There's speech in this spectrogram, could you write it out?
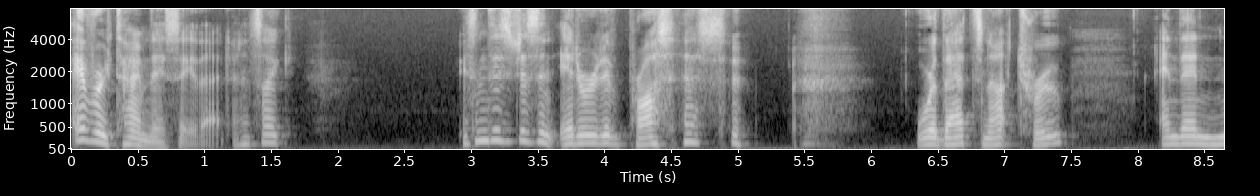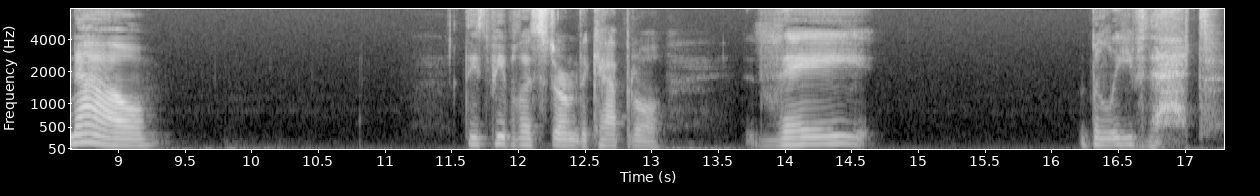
Every time they say that. And it's like, isn't this just an iterative process where that's not true? And then now, these people that stormed the Capitol, they believe that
